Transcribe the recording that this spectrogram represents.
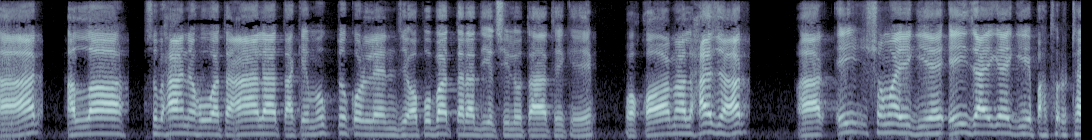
আর আল্লাহ সুবহান তাকে মুক্ত করলেন যে অপবাদ তারা দিয়েছিল তা থেকে। হাজার, আর এই সময়ে গিয়ে, এই জায়গায় গিয়ে পাথরটা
